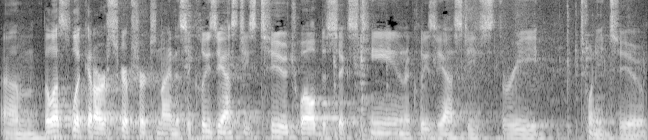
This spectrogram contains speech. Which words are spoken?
Um, but let's look at our scripture tonight. It's Ecclesiastes 2, 12 to 16, and Ecclesiastes 3, 22.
